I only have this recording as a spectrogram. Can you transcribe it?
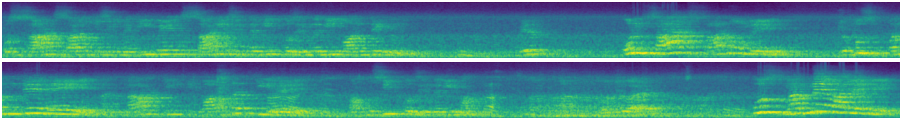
اس ساٹھ سال کی زندگی میں ساری زندگی کو زندگی مانتے ہی نہیں۔ پھر ان ساٹھ سالوں میں جو اس بندے نے اللہ کی عبادت کی ہے ہم اسی کو زندگی مانتا اور جو ہے، اس مرنے والے نے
